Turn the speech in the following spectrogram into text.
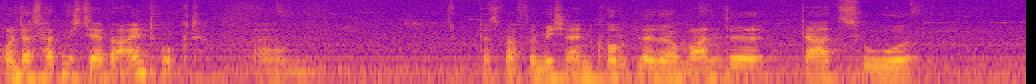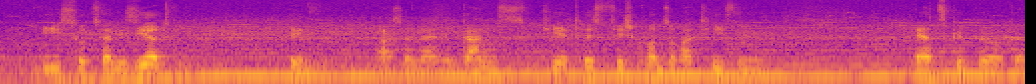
Und das hat mich sehr beeindruckt. Ähm, das war für mich ein kompletter Wandel dazu, wie ich sozialisiert bin. Also in einem ganz pietistisch-konservativen Erzgebirge,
